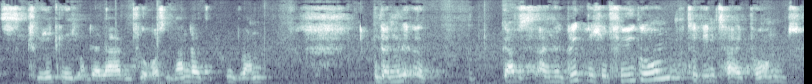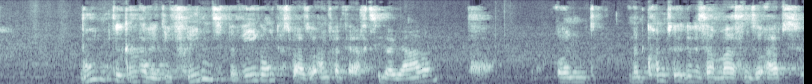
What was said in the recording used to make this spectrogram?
es kläglich und der Laden fuhr auseinander irgendwann. Und dann äh, gab es eine glückliche Fügung zu dem Zeitpunkt. Boomte gerade die Friedensbewegung, das war so Anfang der 80er Jahre. Und man konnte gewissermaßen so Art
